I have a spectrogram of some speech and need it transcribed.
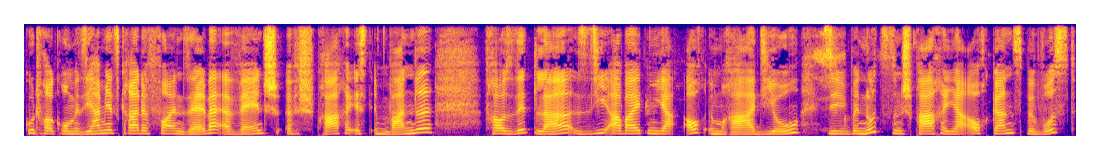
Gut, Frau Grumme, Sie haben jetzt gerade vorhin selber erwähnt, äh, Sprache ist im Wandel. Frau Sittler, Sie arbeiten ja auch im Radio. Sie benutzen Sprache ja auch ganz bewusst.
